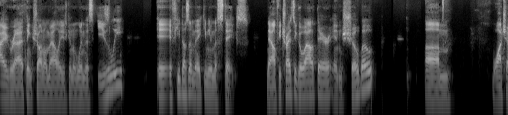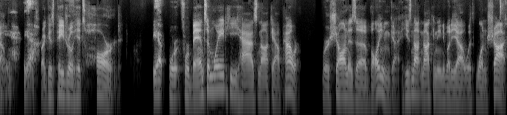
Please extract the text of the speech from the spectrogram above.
I agree. I think Sean O'Malley is going to win this easily if he doesn't make any mistakes. Now, if he tries to go out there and showboat, um, watch out, Yeah. right? Because Pedro hits hard. Yep. For for bantamweight, he has knockout power. Where Sean is a volume guy, he's not knocking anybody out with one shot.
